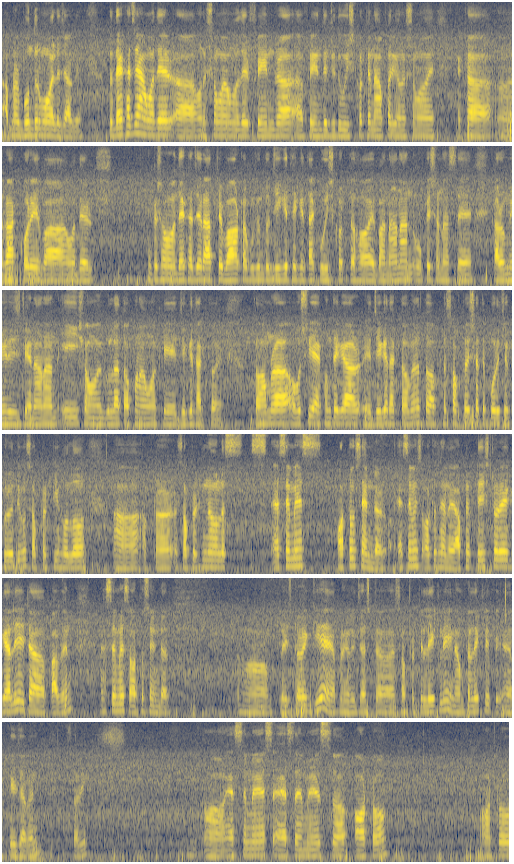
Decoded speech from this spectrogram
আপনার বন্ধুর মোবাইলে যাবে। তো দেখা যায় আমাদের অনেক সময় আমাদের ফ্রেন্ডরা ফ্রেন্ডদের যদি উইশ করতে না পারি, অনেক সময় একটা রাগ করে বা আমাদের একটা সময় দেখা যায় রাত্রে বারোটা পর্যন্ত জেগে থেকে তাকে উইশ করতে হয় বা নানান ওকেশন আছে, কারও ম্যারেজ ডে নানান, এই সময়গুলো তখন আমাকে জেগে থাকতে হয়। তো আমরা অবশ্যই এখন থেকে আর জেগে থাকতে হবে না। তো আপনার সফটওয়্যারের সাথে পরিচয় করে দিব। সফটওয়্যারটি হলো আপনার সফটওয়্যারটি নাম হলো S M S auto sender S M S auto sender আপনি প্লে স্টোরে গেলে এটা পাবেন S M S auto sender play স্টোরে গিয়ে আপনি জাস্ট সফটওয়্যারটি লিখলেই, নামটা লিখলেই পে- পেয়ে যাবেন। Sorry S M S S M S auto auto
